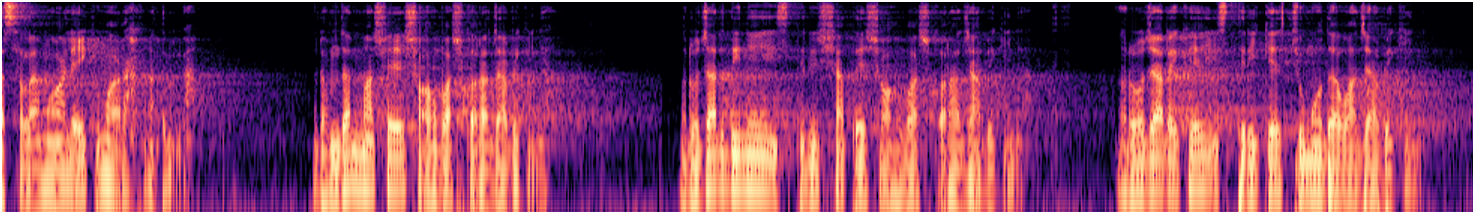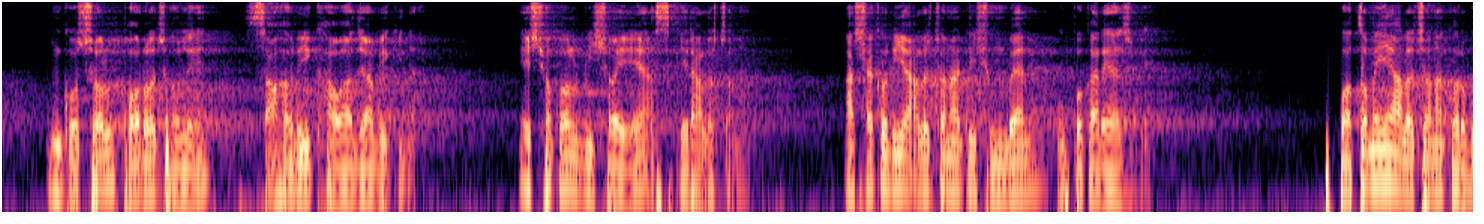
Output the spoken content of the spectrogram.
আসসালামু আলাইকুম রহমতুল্লাহ। রমজান মাসে সহবাস করা যাবে কিনা? রোজার দিনে স্ত্রীর সাথে সহবাস করা যাবে কিনা? রোজা রেখে স্ত্রীকে চুমু দেওয়া যাবে কিনা? গোসল ফরজ হলে সাহরি খাওয়া যাবে কিনা? এ সকল বিষয়ে আজকের আলোচনা। আশা করি আলোচনাটি শুনবেন, উপকারে আসবে। প্রথমেই আলোচনা করব,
